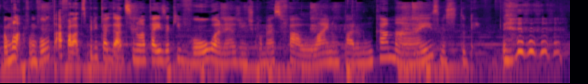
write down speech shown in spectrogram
vamos lá, vamos voltar a falar de espiritualidade, senão a Thaís aqui voa, né? A gente começa a falar e não para nunca mais, mas tudo bem.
